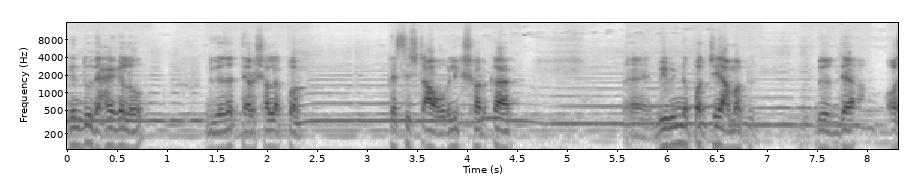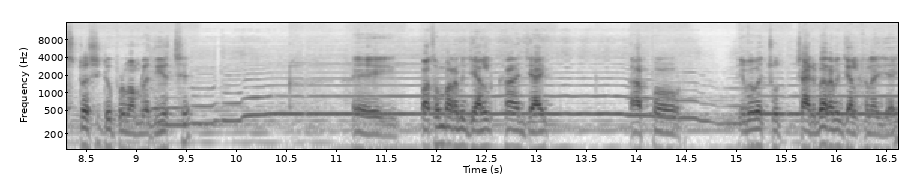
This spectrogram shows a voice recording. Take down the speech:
কিন্তু দেখা গেল দু হাজার তেরো সালের পর ফেসিস্ট আওয়ামী লীগ সরকার বিভিন্ন পর্যায়ে আমার বিরুদ্ধে অষ্টআশিটির উপর মামলা দিয়েছে। এই প্রথমবার আমি জেলখানায় যাই, তারপর এভাবে চারবার আমি জেলখানায় যাই।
